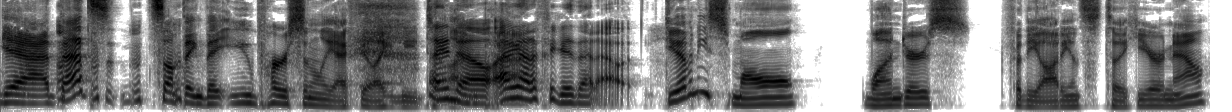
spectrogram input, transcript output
yeah, that's something that you personally, I feel like need to. I know. I got to figure that out. Do you have any small wonders for the audience to hear now?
